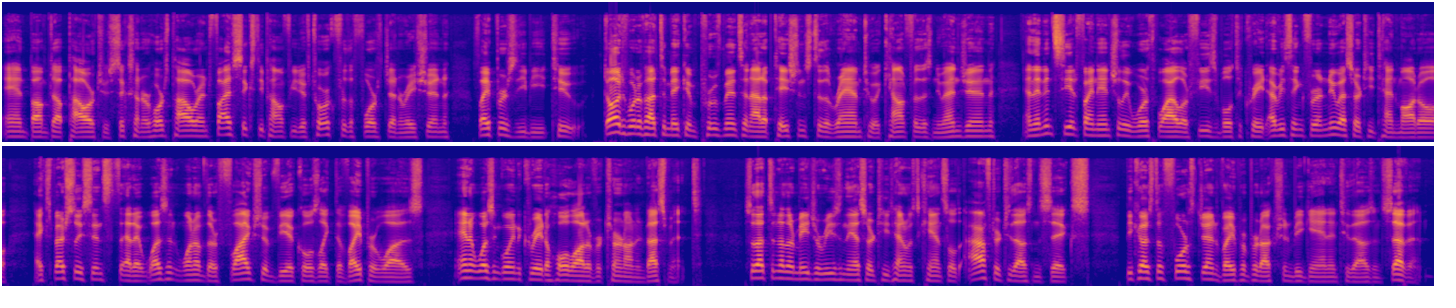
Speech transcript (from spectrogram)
and bumped up power to 600 horsepower and 560 pound-feet of torque for the fourth generation Viper ZB2. Dodge would have had to make improvements and adaptations to the Ram to account for this new engine, and they didn't see it financially worthwhile or feasible to create everything for a new SRT10 model, especially since that it wasn't one of their flagship vehicles like the Viper was, and it wasn't going to create a whole lot of return on investment. So that's another major reason the SRT10 was cancelled after 2006, because the 4th gen Viper production began in 2007.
